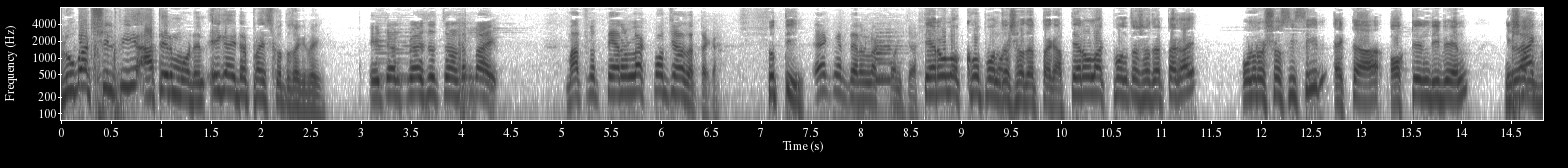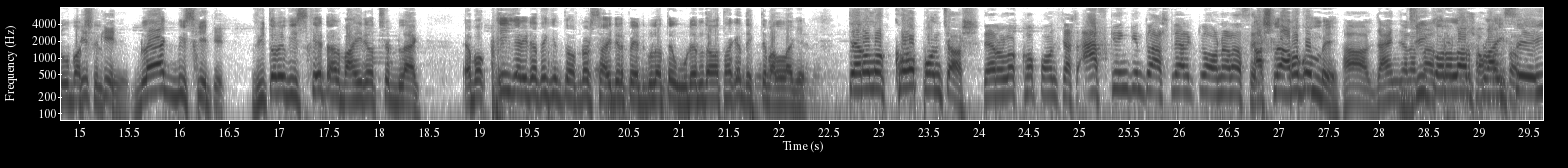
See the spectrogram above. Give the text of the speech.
ব্লুবার্ড শিল্পী আটের মডেল এই গাড়িটার প্রাইস কত জাকির ভাই? এটার প্রাইস হচ্ছে হাসান ভাই মাত্র তেরো লাখ পঞ্চাশ হাজার টাকা। সত্যি? একবার তেরো লাখ পঞ্চাশ। তেরো লক্ষ পঞ্চাশ হাজার টাকা। তেরো লাখ পঞ্চাশ হাজার টাকায় পনেরোশো সিসির একটা অকটেন রিবেন Nissan Black Bluebird Sylphy. Black biscuit ভিতরে বিস্কিট আর বাহিরে হচ্ছে ব্ল্যাক এবং এই গাড়িটাতে কিন্তু আপনার সাইডের পেট গুলাতে উডেন দেওয়া থাকে দেখতে ভালো লাগে। তেরো লক্ষ পঞ্চাশ। তেরো লক্ষ পঞ্চাশ। আস্কিং কিন্তু আসলে আর একটু অনার আছে। আসলে আরও কমবে। হ্যাঁ জি করলার প্রাইসেই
